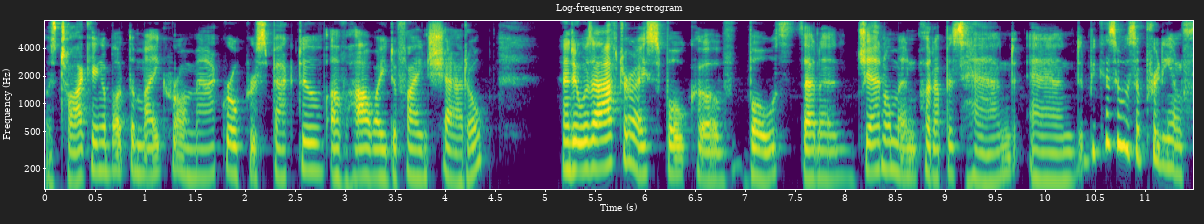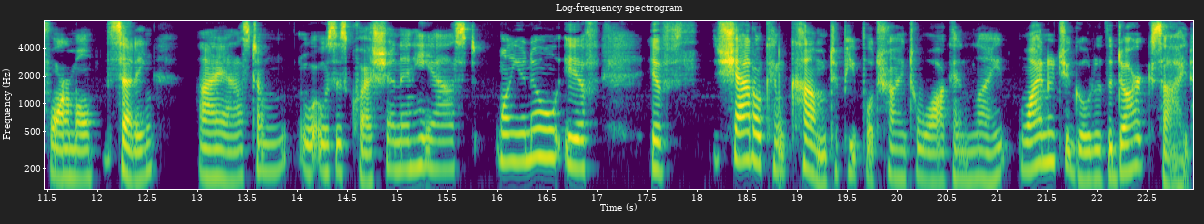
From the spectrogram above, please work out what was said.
I was talking about the micro and macro perspective of how I define shadow. And it was after I spoke of both that a gentleman put up his hand, and because it was a pretty informal setting, I asked him what was his question, and he asked, Well, you know, if if shadow can come to people trying to walk in light, why don't you go to the dark side?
